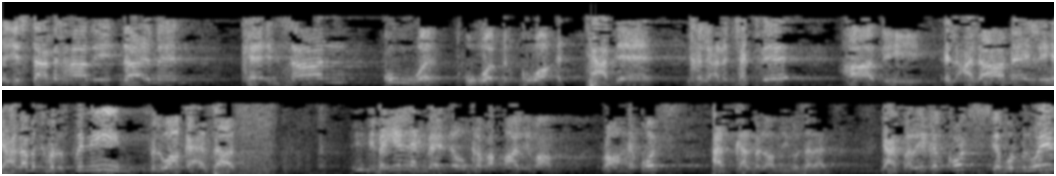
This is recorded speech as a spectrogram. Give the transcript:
يستعمل هذه دائما كإنسان قوة قوة من قوى الكعبة يخلي على كتفه هذه العلامة اللي هي علامة الفلسطينيين في الواقع أساس. يبين لك بأنه كما قال الإمام راح القدس از كربلاء میگذرد يعني طريق القدس يمر من وين؟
